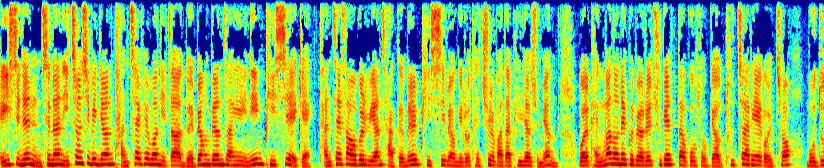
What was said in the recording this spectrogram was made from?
A씨는 지난 2012년 단체 회원이자 뇌병변 장애인인 B씨에게 단체 사업을 위한 자금을 B씨 명의로 대출받아 빌려주면 월 100만 원의 급여를 주겠다고 속여 두 차례에 걸쳐 모두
